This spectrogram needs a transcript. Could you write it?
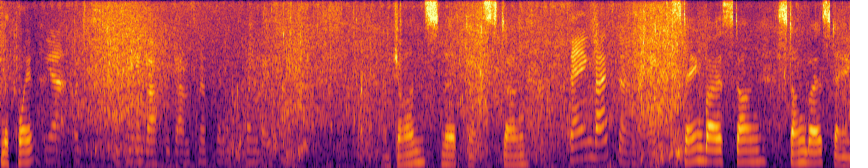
Smith Point? Yeah, which is named after John Smith getting stung by his honey. John Smith got stung. Staying by a stung. Stang by a stung, stung by a stang.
